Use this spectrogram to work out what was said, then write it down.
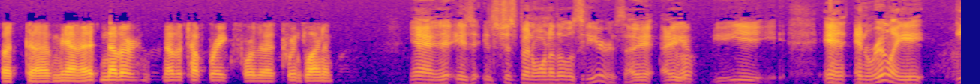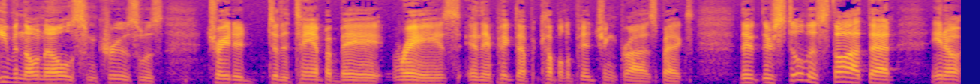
but um, yeah, another another tough break for the Twins lineup. Yeah, it, it's- it's just been one of those years. I, I, Yeah. you, and, and really, even though Nelson Cruz was traded to the Tampa Bay Rays and they picked up a couple of pitching prospects, there, there's still this thought that you know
